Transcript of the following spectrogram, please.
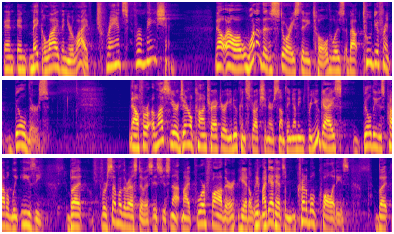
and, and make alive in your life, transformation now, now, one of the stories that he told was about two different builders. Now, for unless you're a general contractor or you do construction or something, I mean, for you guys, building is probably easy. But for some of the rest of us, it's just not. My poor father, he had a, my dad had some incredible qualities, but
